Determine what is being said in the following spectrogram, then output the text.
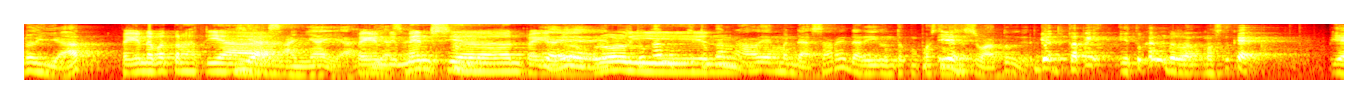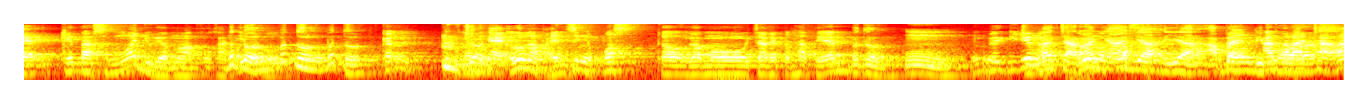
lihat pengen dapat perhatian biasanya ya pengen biasanya. dimension pengen Iya, iya, diobrolin itu kan itu kan hal yang mendasarnya dari untuk memposting Iya. sesuatu gitu Enggak, tapi itu kan berlaku maksudnya kayak ya kita semua juga melakukan betul itu. betul betul Kan maksudnya kayak lu ngapain sih ngepost kalau nggak mau cari perhatian? betul Hmm. Cuma caranya aja, iya, apa yang dipost. Antara cara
